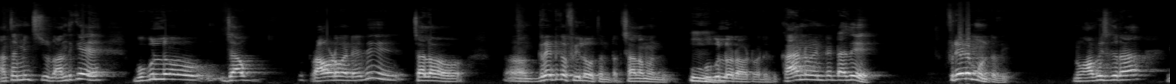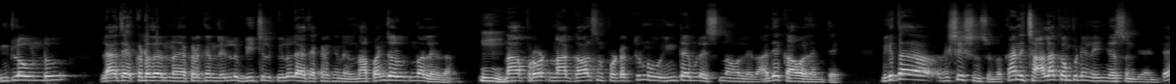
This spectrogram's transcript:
అంత మించి అందుకే గూగుల్లో జాబ్ రావడం అనేది చాలా గ్రేట్గా ఫీల్ అవుతుంటారు చాలామంది. గూగుల్లో రావడం అనేది. కారణం ఏంటంటే అదే. ఫ్రీడమ్ ఉంటుంది. నువ్వు ఆఫీస్కి రా ఇంట్లో ఉండు లేకపోతే ఎక్కడదన్నా ఎక్కడికైనా వెళ్ళు బీచ్లకి వెళ్ళు లేకపోతే ఎక్కడికైనా వెళ్ళు. నా పని జరుగుతుందా లేదా? నా ప్రో నాకు కావాల్సిన ప్రొడక్ట్ నువ్వు ఇన్ టైంలో ఇస్తున్నావా లేదా? అదే కావాలి అంతే. మిగతా రిస్ట్రిక్షన్స్ ఉండవు. కానీ చాలా కంపెనీలు ఏం చేస్తుంటాయి అంటే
